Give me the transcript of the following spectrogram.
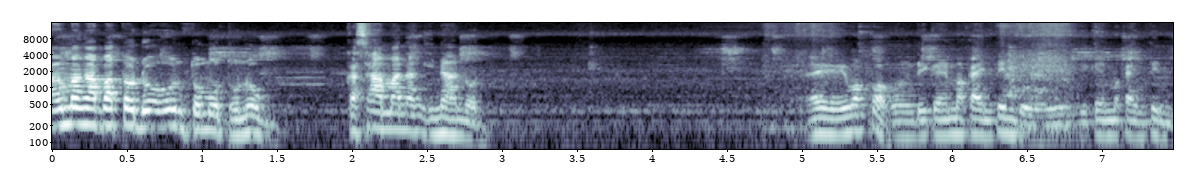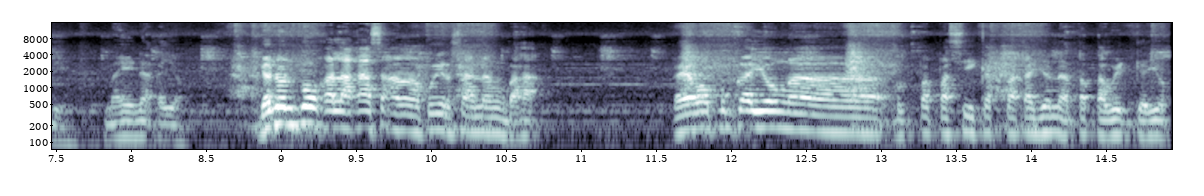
Ang mga bato doon tumutunog, kasama ng inanod. Eh, ewan ko, kung hindi kayo makaintindi, hindi kayo makaintindi, mahina kayo. Ganun po kalakas ang puwersa ng baha. Kaya wag po kayong uh, magpapasikat pa kayo na tatawid kayo.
